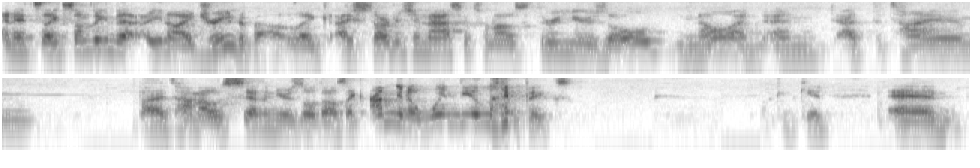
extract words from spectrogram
And it's like something that you know I dreamed about. Like I started gymnastics when I was three years old, you know, and and at the time, by the time I was seven years old, I was like, I'm gonna win the Olympics. Fucking kid, and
